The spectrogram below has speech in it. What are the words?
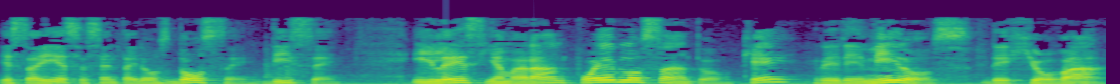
Isaías 62, 12 dice, y les llamarán pueblo santo, que redimidos de Jehová,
